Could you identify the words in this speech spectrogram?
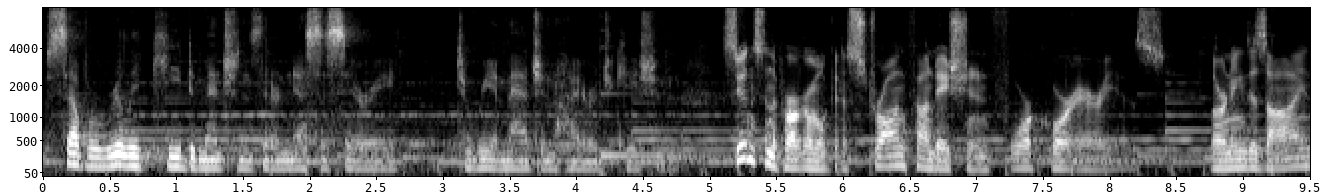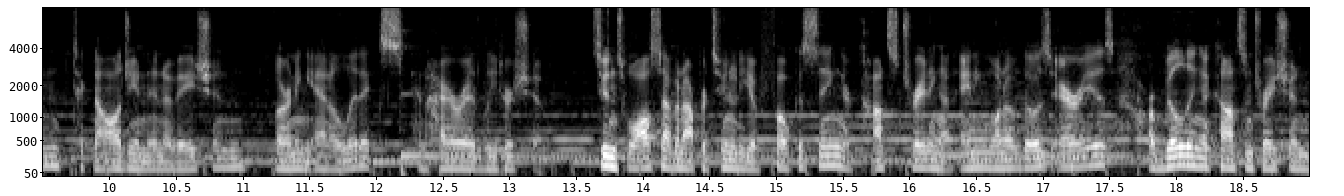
several really key dimensions that are necessary to reimagine higher education. Students in the program will get a strong foundation in four core areas learning design, technology and innovation, learning analytics, and higher ed leadership. Students will also have an opportunity of focusing or concentrating on any one of those areas or building a concentration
